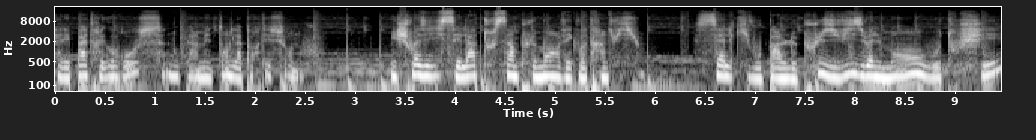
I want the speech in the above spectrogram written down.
Elle n'est pas très grosse, nous permettant de la porter sur nous. Mais choisissez-la tout simplement avec votre intuition. Celle qui vous parle le plus visuellement ou au toucher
